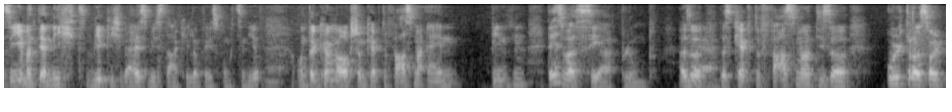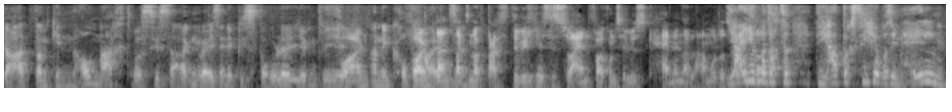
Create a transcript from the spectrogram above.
Also jemand, der nicht wirklich weiß, wie Starkiller Base funktioniert. Und dann können wir auch schon Captain Phasma einbinden. Das war sehr plump. Also, Ja. dass Captain Phasma, dieser Ultrasoldat, dann genau macht, was sie sagen, weil seine Pistole irgendwie Vor allem- an den Kopf Vor allem dann halten. sagt sie noch, dachte ihr wirklich, es ist so einfach und sie löst keinen Alarm oder so. Ja, ich hab mir gedacht, so, die hat doch sicher was im Helm.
